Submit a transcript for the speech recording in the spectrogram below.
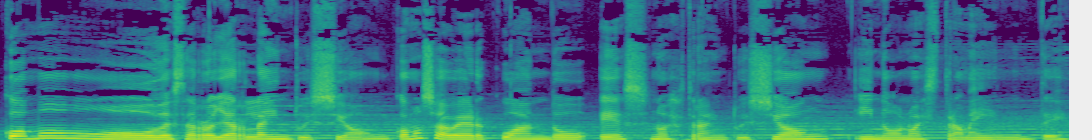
cómo desarrollar la intuición, cómo saber cuándo es nuestra intuición y no nuestra mente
